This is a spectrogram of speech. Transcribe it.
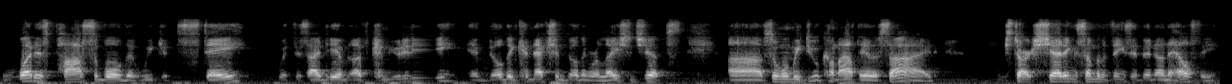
what is possible that we could stay with this idea of, of community and building connection, building relationships. Uh, so when we do come out the other side, we start shedding some of the things that have been unhealthy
